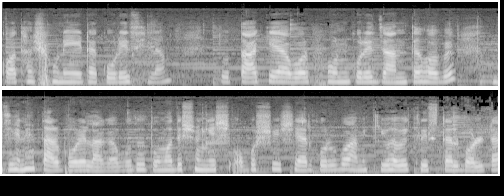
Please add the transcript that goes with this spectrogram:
কথা শুনে এটা করেছিলাম। তো তাকে আবার ফোন করে জানতে হবে, জেনে তারপরে লাগাবো। তো তোমাদের সঙ্গে অবশ্যই শেয়ার করব আমি কীভাবে ক্রিস্টাল বলটা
